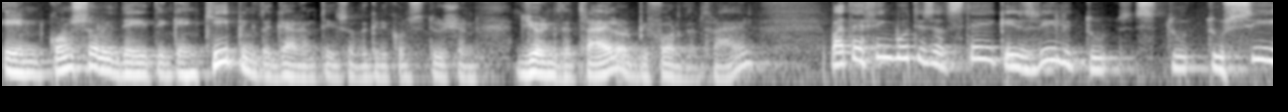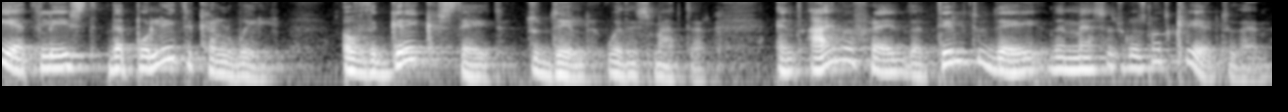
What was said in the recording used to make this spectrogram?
in consolidating and keeping the guarantees of the Greek constitution during the trial or before the trial. But I think what is at stake is really to, to, to see at least the political will of the Greek state to deal with this matter. And I'm afraid that till today the message was not clear to them.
